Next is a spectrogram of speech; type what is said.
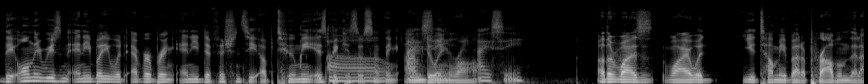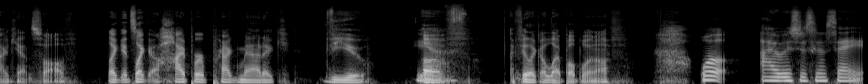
the only reason anybody would ever bring any deficiency up to me is because of Oh, something I I'm doing see. wrong. I see. Otherwise, why would you tell me about a problem that I can't solve? Like it's like a hyper pragmatic view Yeah. of I feel like a light bulb went off. Well, I was just going to say,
